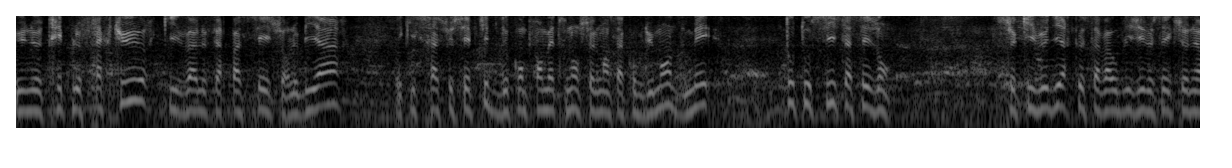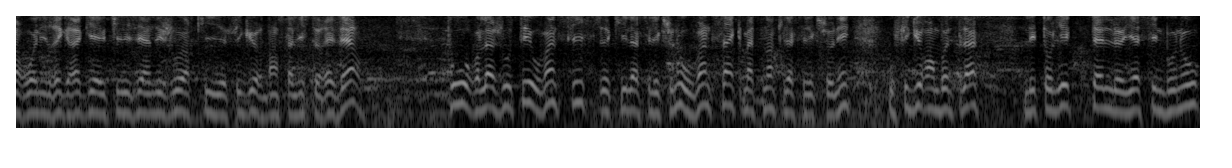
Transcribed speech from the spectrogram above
Une triple fracture qui va le faire passer sur le billard et qui sera susceptible de compromettre non seulement sa Coupe du Monde, mais tout aussi sa saison. Ce qui veut dire que ça va obliger le sélectionneur Walid Regragui à utiliser un des joueurs qui figure dans sa liste réserve pour l'ajouter aux 26 qu'il a sélectionné, aux 25 maintenant qu'il a sélectionné, où figurent en bonne place les tauliers tels Yassine Bounou,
